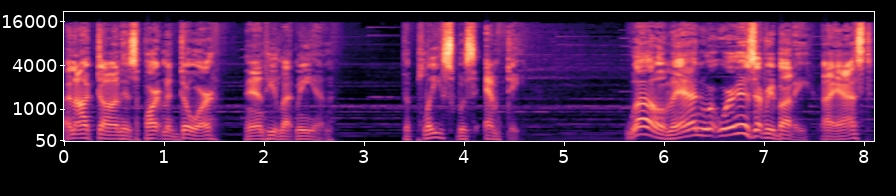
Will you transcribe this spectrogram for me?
I knocked on his apartment door, and he let me in. The place was empty. "'Whoa, man, where is everybody?' I asked.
